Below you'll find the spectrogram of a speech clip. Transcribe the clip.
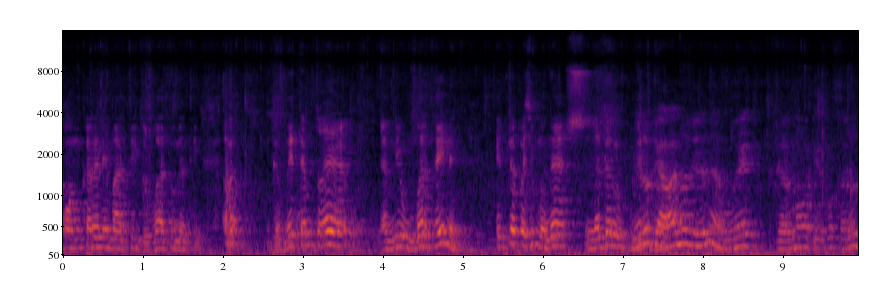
કોમ કરે ને એ મારાથી જોવાતું નથી. હવે ગમે તેમ તો એ એમની ઉંમર થઈ ને એટલે પછી મને લગ્ન મેલું કહેવાનું ને હું એક ઘરમાં ટેકો કરું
